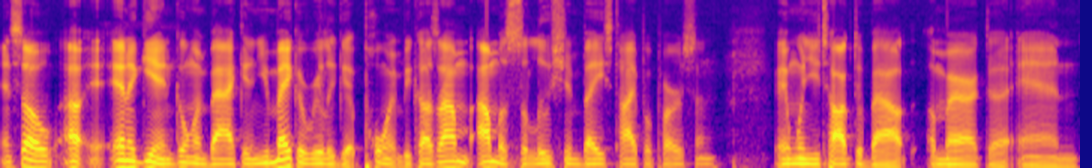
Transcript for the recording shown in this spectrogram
and so, uh, and again, going back, and you make a really good point because I'm I'm a solution based type of person, and when you talked about America and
